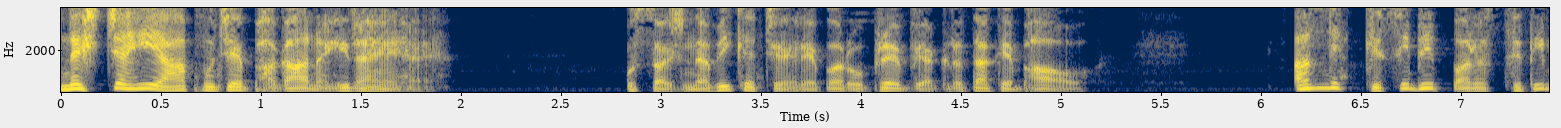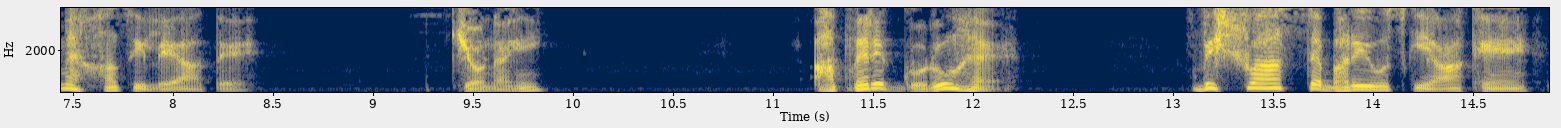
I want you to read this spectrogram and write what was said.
निश्चय ही आप मुझे भगा नहीं रहे हैं। उस अजनबी के चेहरे पर उभरे व्यग्रता के भाव अन्य किसी भी परिस्थिति में हँसी ले आते। क्यों नहीं? आप मेरे गुरु हैं। विश्वास से भरी उसकी आँखें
